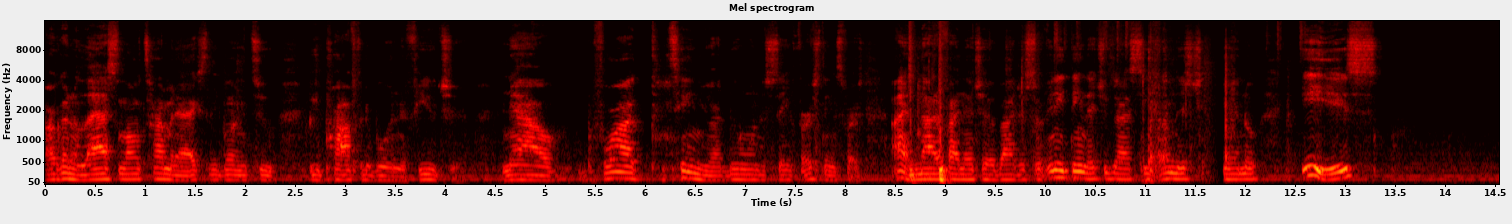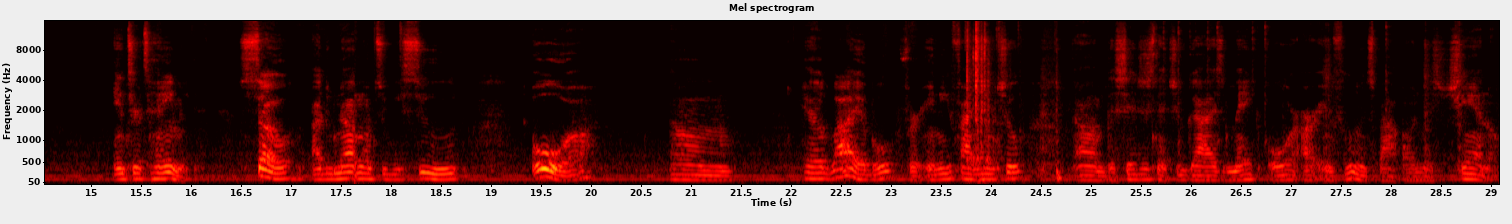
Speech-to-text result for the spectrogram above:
are going to last a long time and are actually going to be profitable in the future. Now, before I continue, I do want to say first things first. I am not a financial advisor, so anything that you guys see on this channel is entertainment. So I do not want to be sued or um, held liable for any financial um, decisions that you guys make or are influenced by on this channel.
